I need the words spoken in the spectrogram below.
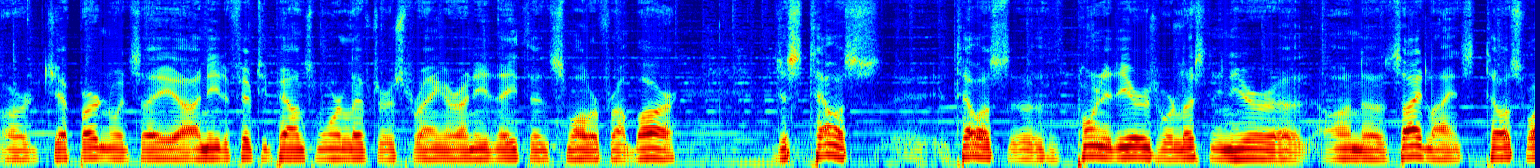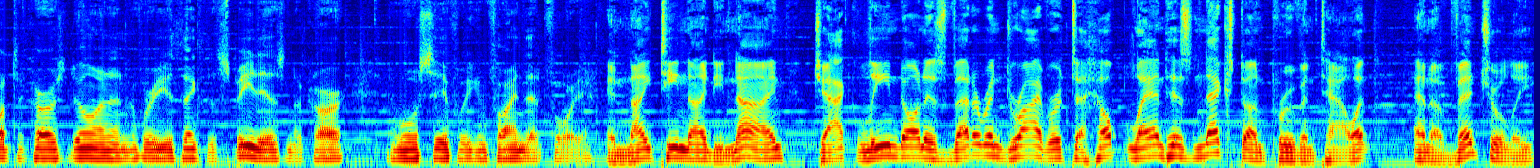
or Jeff Burton would say, I need a 50 pounds more lift or a spring, or I need an eighth inch smaller front bar. Just tell us, tell us, uh, pointed ears. We're listening here uh, on the sidelines. Tell us what the car's doing and where you think the speed is in the car, and we'll see if we can find that for you. In 1999, Jack leaned on his veteran driver to help land his next unproven talent and eventually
